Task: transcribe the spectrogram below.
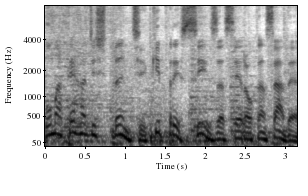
Uma terra distante que precisa ser alcançada.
